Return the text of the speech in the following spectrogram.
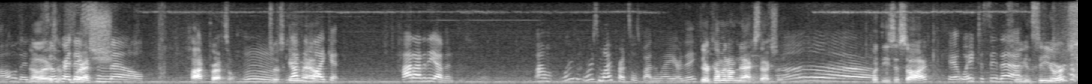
Oh, they Now look so great. fresh- They smell. Hot pretzel. Just came Mm, Nothing out. like it. Hot out of the oven. Um, where, where's my pretzels, by the way? Are they? They're coming up next, actually. Ah. put these aside Can't wait to see that. so we can see yours.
